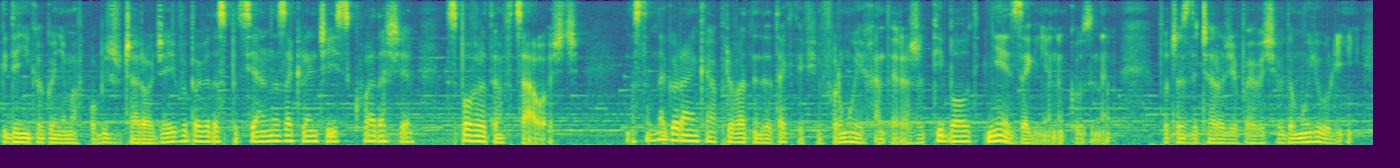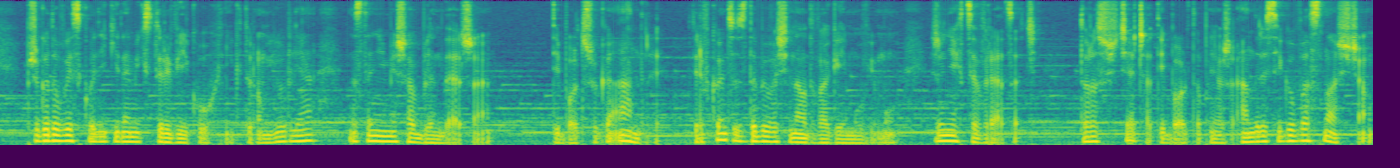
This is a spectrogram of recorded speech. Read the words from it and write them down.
Gdy nikogo nie ma w pobliżu, czarodziej wypowiada specjalne zaklęcie i składa się z powrotem w całość. Następnego ranka prywatny detektyw informuje Huntera, że Thibault nie jest zaginionym kuzynem, podczas gdy czarodziej pojawia się w domu Julii. Przygotowuje składniki na mikstury w jej kuchni, którą Julia następnie miesza w blenderze. Thibault szuka Andry, który w końcu zdobywa się na odwagę i mówi mu, że nie chce wracać. To rozwściecza Thibaulta, ponieważ Andry jest jego własnością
